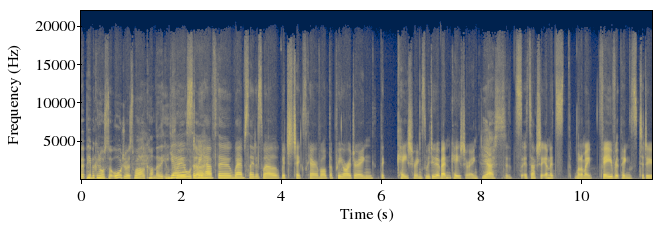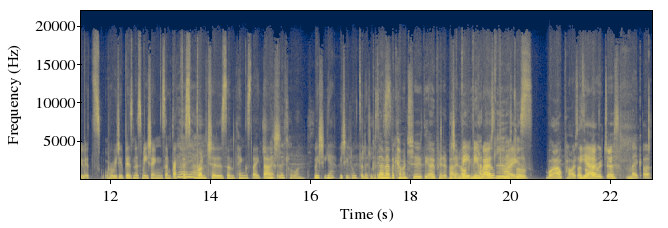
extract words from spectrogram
But people can also order as well, can't they? They can yeah. pre-order. So we have the website as well, which takes care of all the pre-ordering, the catering. So we do event catering. Yes. It's it's actually and it's one of my favorite things to do. It's where we do business meetings and breakfast yeah. brunches and things like that. little ones? We should, yeah, we do loads of little Because. I remember coming to the opening at Ballinlough and you had wow those little pies. wow pies. I thought they were just mega.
